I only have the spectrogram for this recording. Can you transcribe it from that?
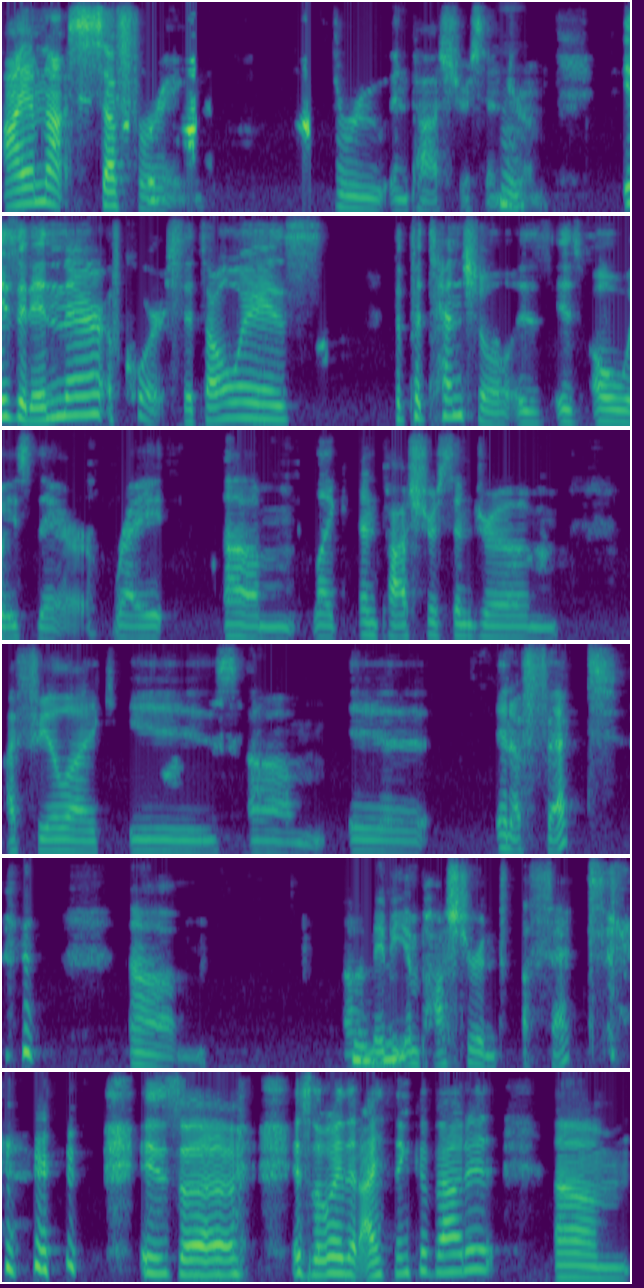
I am not suffering through imposter syndrome. Is it in there? Of course. It's always the potential is is always there, right? Um, like imposter syndrome, I feel like is um, i- in effect. um, uh, maybe hmm imposter and effect is uh is the way that I think about it. Um,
